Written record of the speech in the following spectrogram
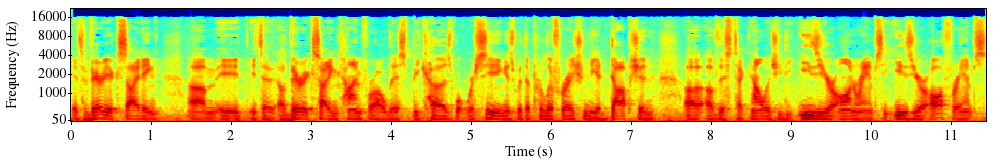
It's very exciting. Um, it, it's a, a, very exciting time for all this because what we're seeing is with the proliferation, the adoption uh, of this technology, the easier on ramps, the easier off ramps,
